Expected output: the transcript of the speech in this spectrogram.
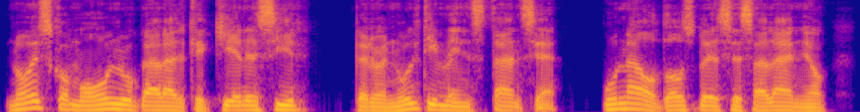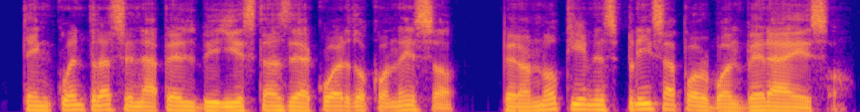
no es como un lugar al que quieres ir, pero en última instancia, una o dos veces al año, te encuentras en Apple y estás de acuerdo con eso, pero no tienes prisa por volver a eso.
